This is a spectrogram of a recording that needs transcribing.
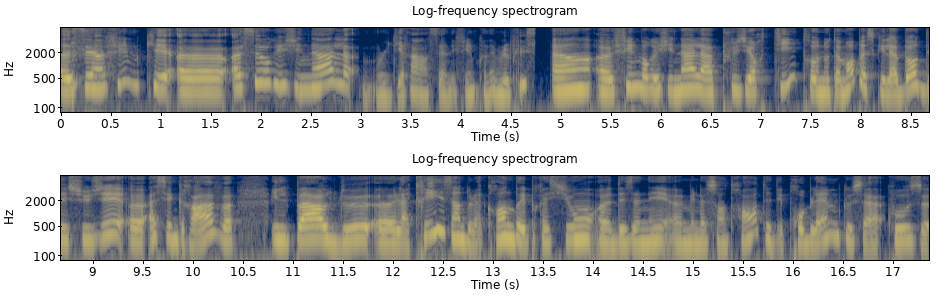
Euh, c'est un film qui est euh, assez original, on le dira, hein, c'est un des films qu'on aime le plus. Un film original à plusieurs titres, notamment parce qu'il aborde des sujets assez graves. Il parle de la crise, hein, de la Grande Dépression des années euh, 1930 et des problèmes que ça cause,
